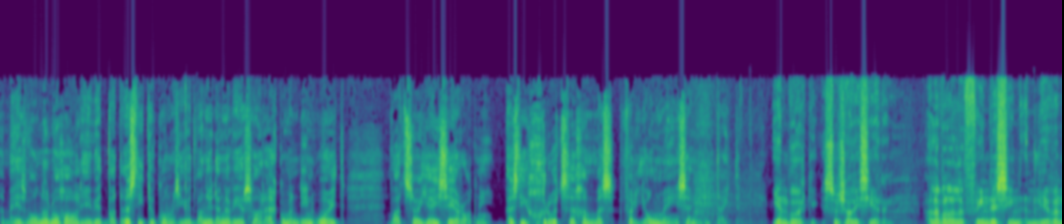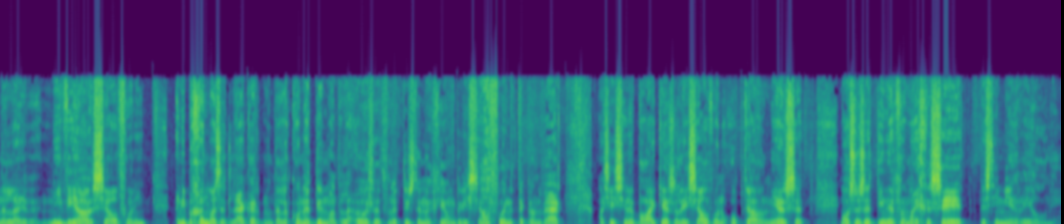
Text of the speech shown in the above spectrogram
'n Mens wonder nogal, jy weet, wat is die toekoms? Jy weet wanneer dinge weer sal regkom en dien ooit. Wat sou jy sê, Rodney, is die grootste gemis vir jong mense in hierdie tyd? Een woordjie, sosialisering. Hulle wil hulle vriende sien in lewende lywe, nie via 'n selfoon nie. In die begin was dit lekker want hulle kon dit doen want hulle ouers het hulle toestemming gegee om by die selfone te kan werk. As jy sien hoe baie keer hulle die selfoon optel neersit. Maar soos 'n tiener vir my gesê het, dis nie meer reël nie.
